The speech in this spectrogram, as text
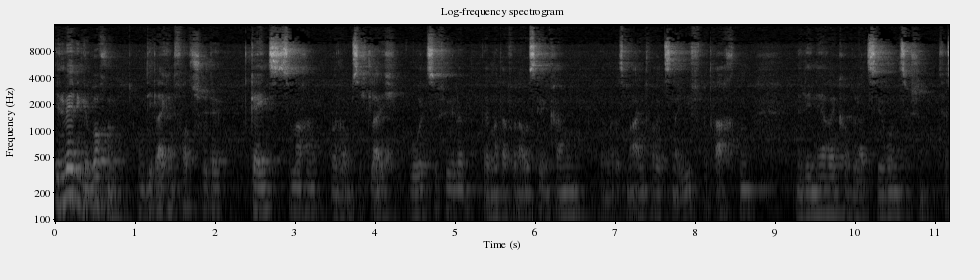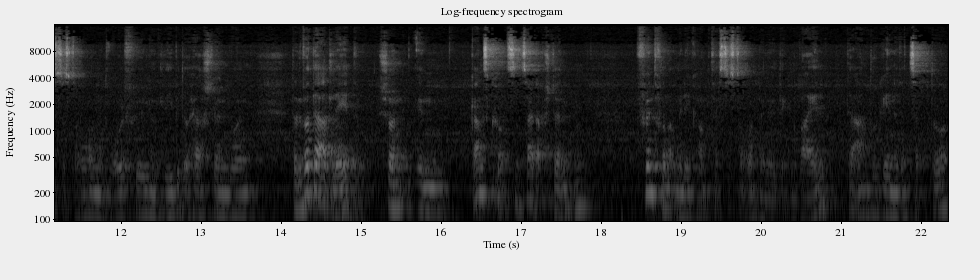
in wenigen Wochen, um die gleichen Fortschritte, Gains zu machen oder um sich gleich wohlzufühlen, wenn man davon ausgehen kann, wenn wir das mal einfach jetzt naiv betrachten, eine lineare Korrelation zwischen Testosteron und Wohlfühlen und Libido herstellen wollen, dann wird der Athlet schon in ganz kurzen Zeitabständen 500 Milligramm Testosteron benötigen, weil der androgene Rezeptor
